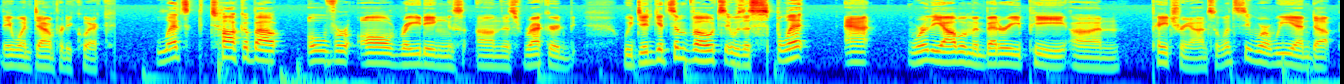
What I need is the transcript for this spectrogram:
they went down pretty quick. Let's talk about overall ratings on this record. We did get some votes. It was a split at worthy album and better ep on patreon so let's see where we end up.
